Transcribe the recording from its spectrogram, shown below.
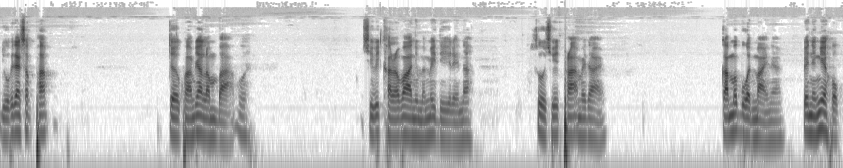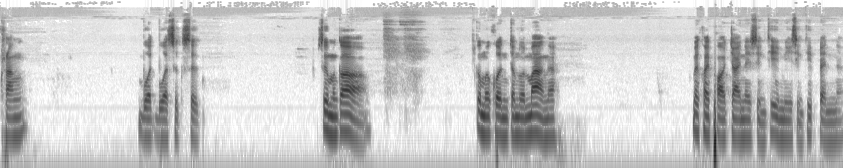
อยู่ไปได้สักพัก เจอความยากลำบากโอ้ยชีวิตคารวะนี่มันไม่ดีเลยนะ สู้ชีวิตพระไม่ได้ กลับมาบวชใหม่นะ เป็นอย่างนี้ยหกครั้ง บวชบวชศึกศึก ซึ่งมันก็ ก็เหมือนคนจำนวนมากนะ ไม่ค่อยพอใจในสิ่งที่มีสิ่งที่เป็นนะ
